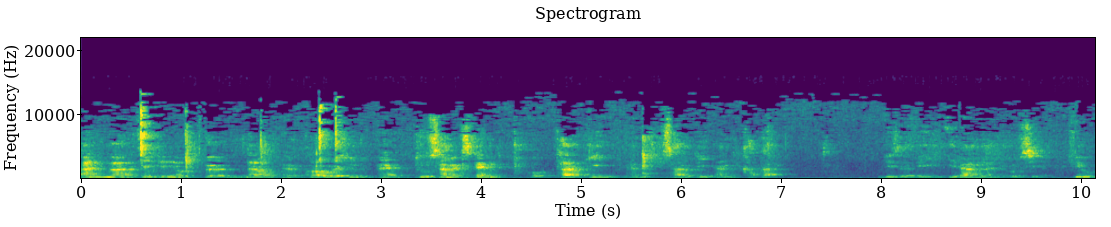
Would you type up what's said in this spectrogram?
I'm uh, thinking of uh, now uh, collaboration uh, to some extent of Turkey and Saudi and Qatar vis-a-vis Iran and Russia. You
